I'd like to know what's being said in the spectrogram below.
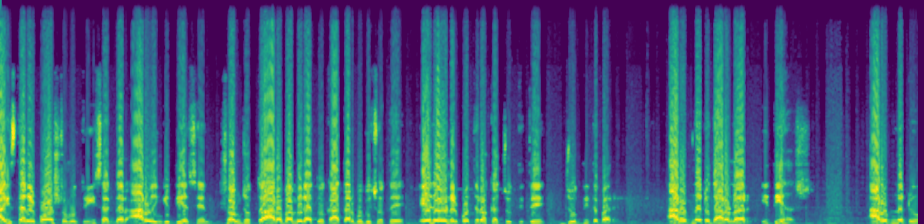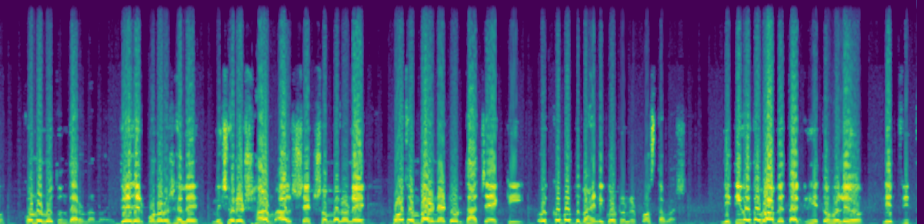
পাকিস্তানের পররাষ্ট্রমন্ত্রী ইসাকদার আরও ইঙ্গিত দিয়েছেন, সংযুক্ত আরব আমিরাত ও কাতার ভবিষ্যতে এই ধরনের প্রতিরক্ষা চুক্তিতে যোগ দিতে পারে। আরব নেটো ধারণার ইতিহাস। আরব নেটো কোনো নতুন ধারণা নয়। দুই সালে মিশরের শার্ম আল শেখ সম্মেলনে প্রথমবার নেটোর ধাঁচে একটি ঐক্যবদ্ধ বাহিনী গঠনের প্রস্তাব আসে। নীতিগতভাবে তা গৃহীত হলেও নেতৃত্ব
